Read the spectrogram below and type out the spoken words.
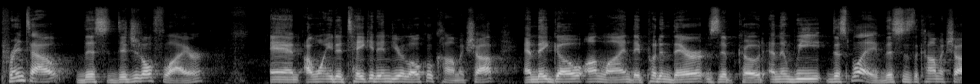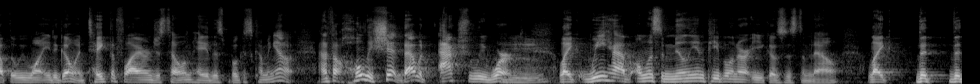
print out this digital flyer and I want you to take it into your local comic shop. And they go online, they put in their zip code, and then we display this is the comic shop that we want you to go in. Take the flyer and just tell them, hey, this book is coming out. And I thought, holy shit, that would actually work. Mm-hmm. Like, we have almost a million people in our ecosystem now. Like, the, the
